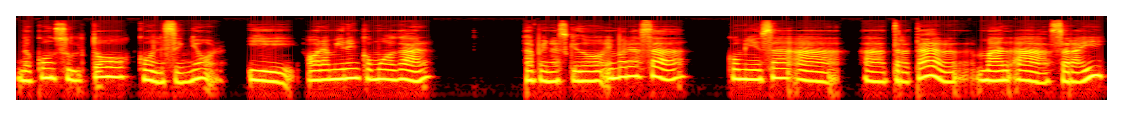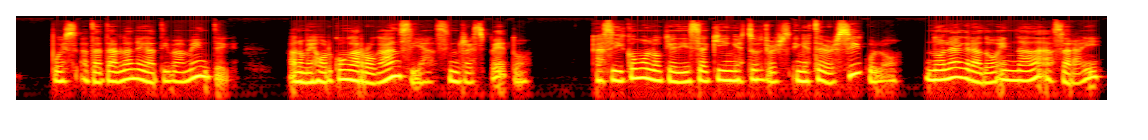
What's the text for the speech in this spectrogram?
No consultó con el Señor. Y ahora miren cómo Agar, apenas quedó embarazada, comienza a, tratar mal a Sarai, pues a tratarla negativamente, a lo mejor con arrogancia, sin respeto. Así como lo que dice aquí en, este versículo, no le agradó en nada a Sarai.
